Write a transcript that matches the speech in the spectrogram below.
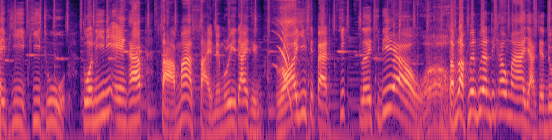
IP P2 ตัวนี้นี่เองครับ สามารถใส่ memory ได้ถึง 128 กิ๊กเลยทีเดียวสำหรับเพื่อนๆที่เข้ามาอยากจะดู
